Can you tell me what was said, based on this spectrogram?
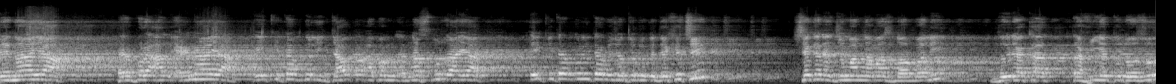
বেনায়া তারপরে আল এনায়া এই কিতাবগুলি যাও এবং নাসবুর রায়া, এই কিতাবগুলিতে আমি যতটুকু দেখেছি, সেখানে জুমার নামাজ নরমালি, দুই রাকাত তাহিয়াতুল ওযু,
